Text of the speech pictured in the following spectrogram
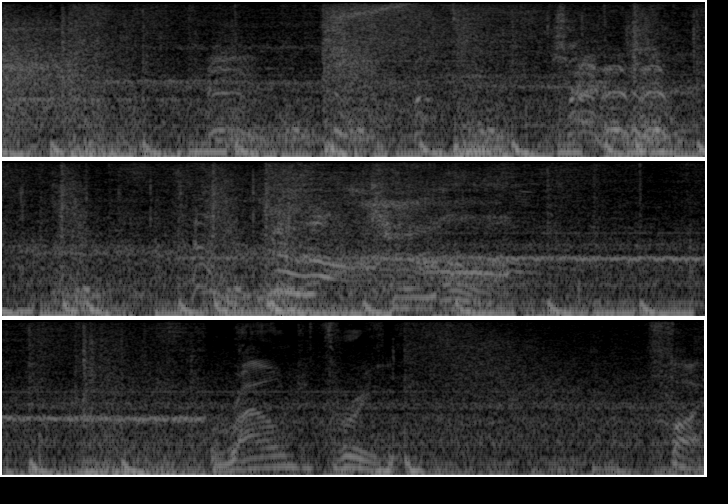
Round three. Fight.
